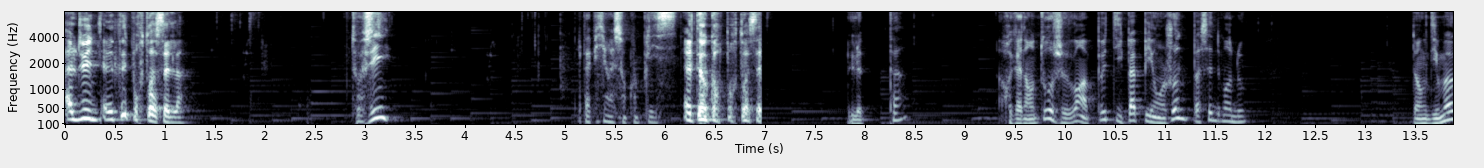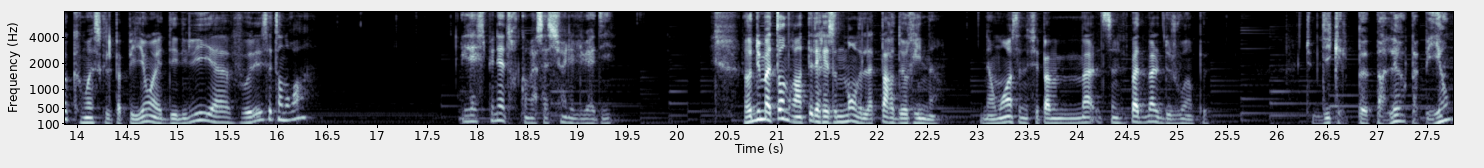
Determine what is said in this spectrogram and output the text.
Alduin, elle était pour toi celle-là. Toi aussi? Les papillons et son complice. Elle était encore pour toi celle Le pas Regardant autour, je vois un petit papillon jaune passer devant nous. Donc dis-moi, comment est-ce que le papillon a aidé Lily à voler cet endroit? Il a espionné notre conversation et le lui a dit. J'aurais dû m'attendre à un tel raisonnement de la part de Rin. Néanmoins, ça ne fait pas mal, ça ne fait pas de mal de jouer un peu. Tu me dis qu'elle peut parler au papillon?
